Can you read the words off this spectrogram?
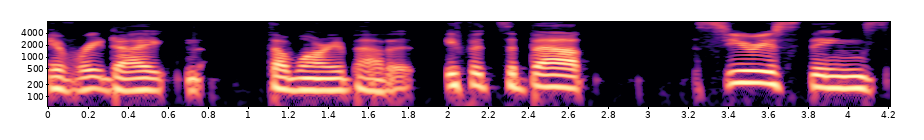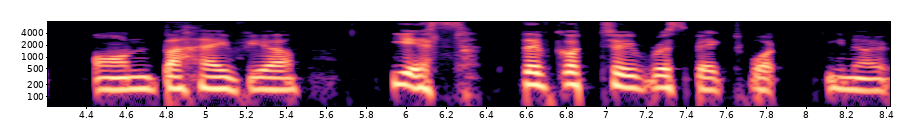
every day don't worry about it if it's about serious things on behavior yes they've got to respect what you know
